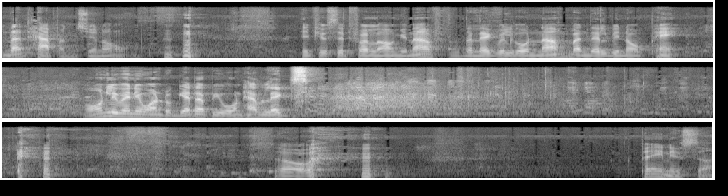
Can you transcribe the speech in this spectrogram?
that happens, you know If you sit for long enough, the leg will go numb and there'll be no pain. Only when you want to get up, you won't have legs So pain is uh,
